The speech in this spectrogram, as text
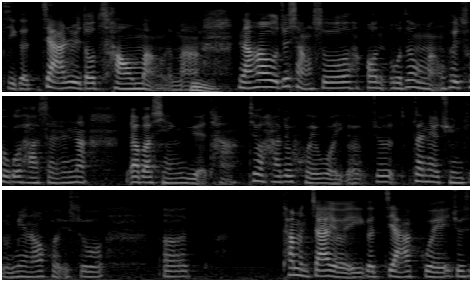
几个假日都超忙的嘛，嗯、然后我就想说，哦，我这么忙会错过他生日，那要不要先约他？结果他就回我一个，就在那个群组里面，然后回说，呃。他们家有一个家规，就是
